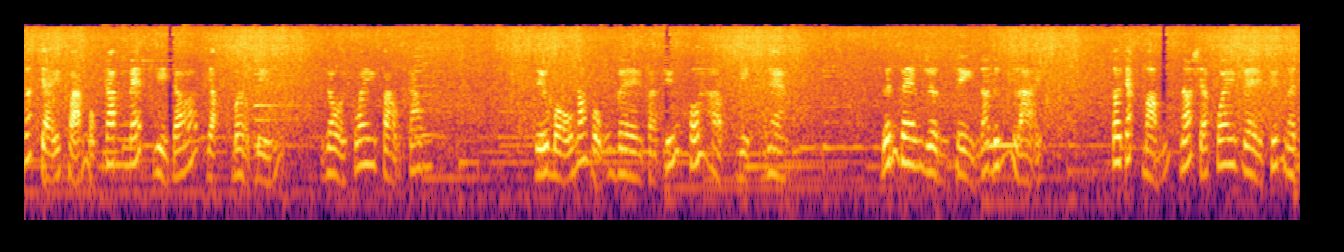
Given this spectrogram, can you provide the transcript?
nó chạy khoảng 100 mét gì đó dọc bờ biển, rồi quay vào trong. Điệu bộ nó vụng về và thiếu phối hợp nhịp nhàng. Đến ven rừng thì nó đứng lại Tôi chắc mẩm nó sẽ quay về phía mình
